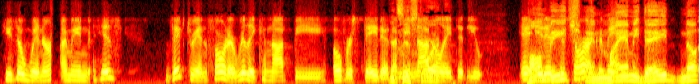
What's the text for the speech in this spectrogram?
he's a winner. I mean, his victory in Florida really cannot be overstated. It's I mean, historic. not only did he. It, Palm it Beach and I mean, Miami Dade. No,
